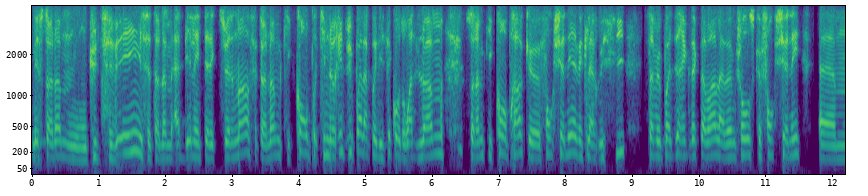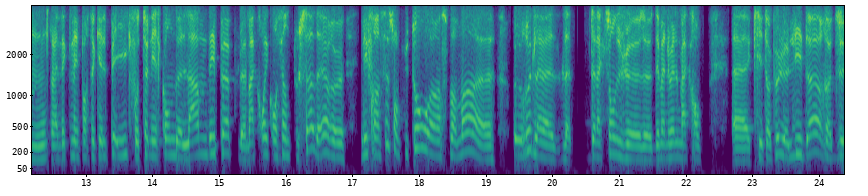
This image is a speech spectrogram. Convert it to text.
mais c'est un homme cultivé, c'est un homme habile intellectuellement, c'est un homme qui qui ne réduit pas la politique aux droits de l'homme, c'est un homme qui comprend que fonctionner avec la Russie, ça ne veut pas dire exactement la même chose que fonctionner euh, avec n'importe quel pays, qu'il faut tenir compte de l'âme des peuples. Macron est conscient de tout ça. D'ailleurs, euh, les Français sont plutôt en ce moment euh, heureux de la, de l'action d'Emmanuel Macron, qui est un peu le leader du,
